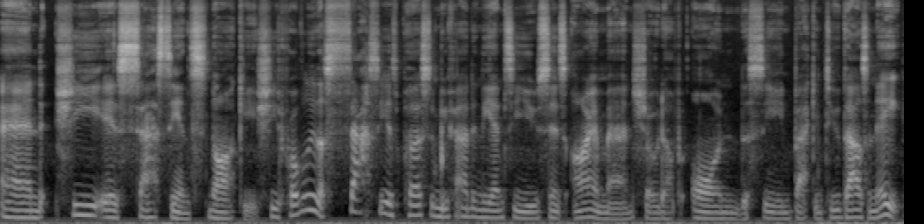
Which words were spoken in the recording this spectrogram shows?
and she is sassy and snarky. She's probably the sassiest person we've had in the MCU since Iron Man showed up on the scene back in 2008.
